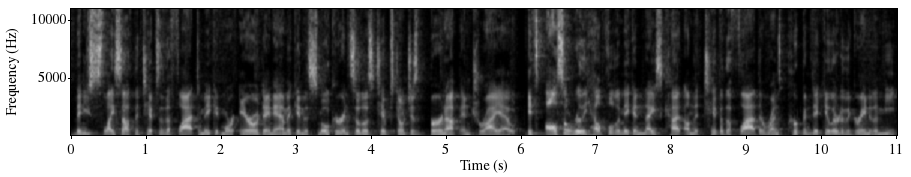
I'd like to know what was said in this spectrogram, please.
then you slice off the tips of the flat to make it more aerodynamic in the smoker and so those tips don't just burn up and dry out. It's also really helpful to make a nice cut on the tip of the flat that runs perpendicular to the grain of the meat.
